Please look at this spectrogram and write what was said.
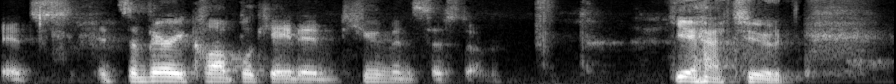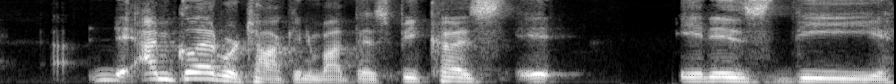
It's it's a very complicated human system. Yeah, dude. I'm glad we're talking about this because it it is the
